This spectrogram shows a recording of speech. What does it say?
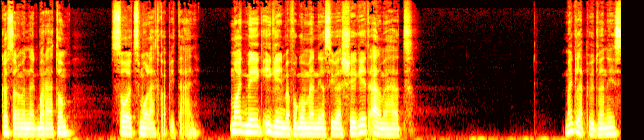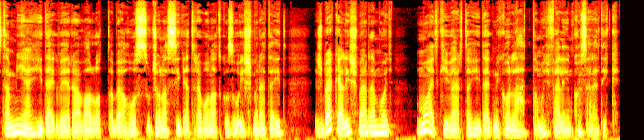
Köszönöm ennek, barátom, szólt Smollett kapitány. Majd még igénybe fogom venni a szívességét, elmehet. Meglepődve néztem, milyen hidegvérrel vallotta be a hosszú John a szigetre vonatkozó ismereteit, és be kell ismernem, hogy majd kivert a hideg, mikor láttam, hogy felém közeledik.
